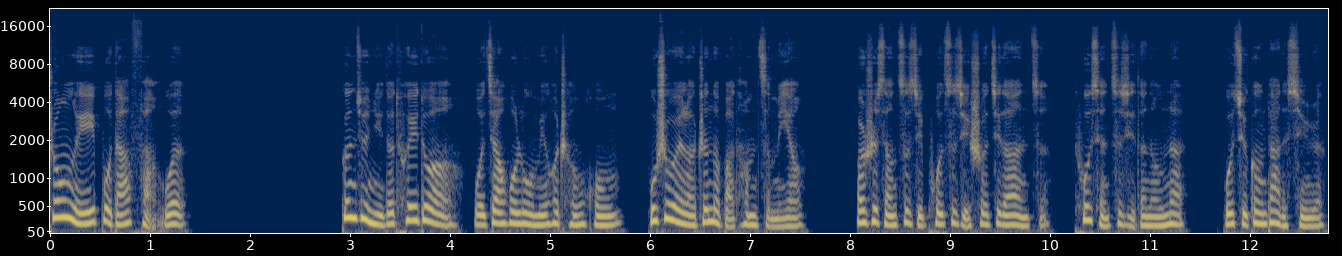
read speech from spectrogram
钟离不答反问。根据你的推断，我嫁祸陆明和陈红，不是为了真的把他们怎么样，而是想自己破自己设计的案子，凸显自己的能耐，博取更大的信任。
